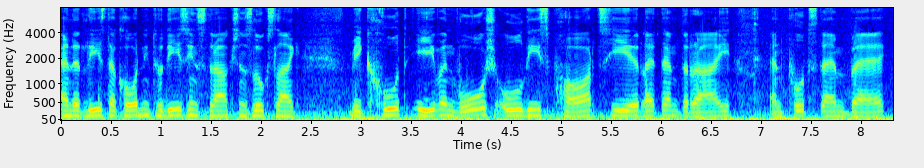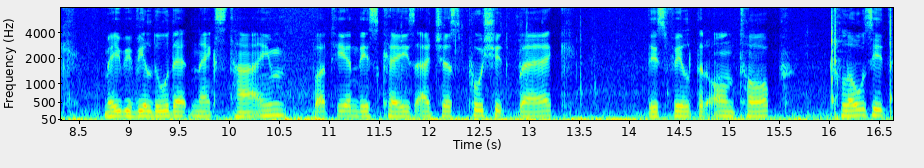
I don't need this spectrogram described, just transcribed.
And at least according to these instructions looks like we could even wash all these parts here let them dry and put them back. Maybe we'll do that next time. But here in this case I just push it back this filter on top close it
